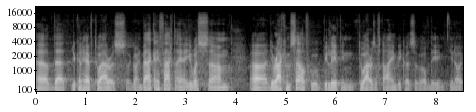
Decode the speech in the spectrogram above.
uh, that you can have two arrows going back. And in fact, uh, it was um, uh, Dirac himself who believed in two arrows of time because of the, you know,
